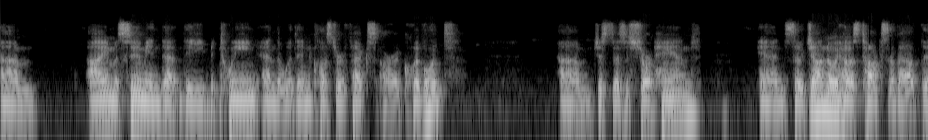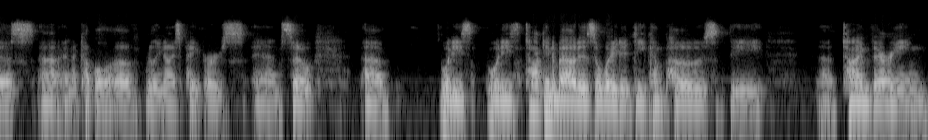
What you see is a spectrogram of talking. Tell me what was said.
um, I'm assuming that the between and the within cluster effects are equivalent um, just as a shorthand. And so John Neuhaus talks about this uh, in a couple of really nice papers. And so uh, what he's what he's talking about is a way to decompose the uh, time varying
